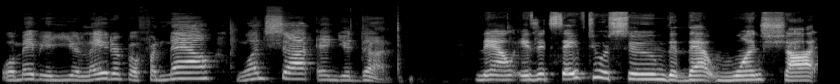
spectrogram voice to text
or maybe a year later, but for now, one shot and you're done. Now, is it safe to assume that that one shot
